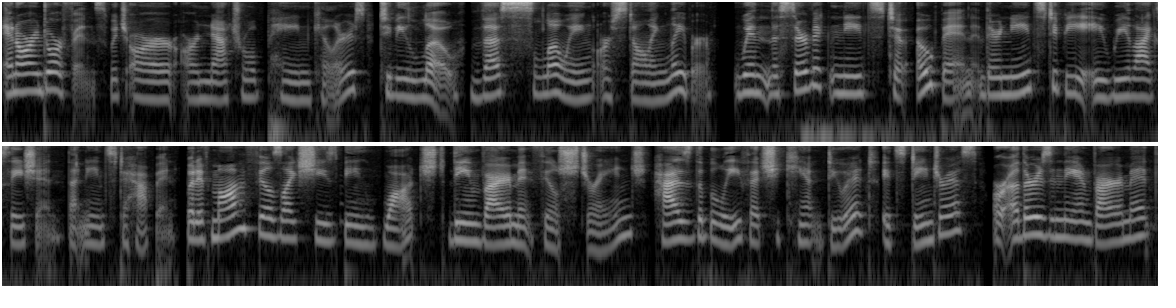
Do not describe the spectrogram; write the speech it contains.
And our endorphins, which are our natural painkillers, to be low, thus slowing or stalling labor. When the cervix needs to open, there needs to be a relaxation that needs to happen. But if mom feels like she's being watched, the environment feels strange, has the belief that she can't do it, it's dangerous, or others in the environment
